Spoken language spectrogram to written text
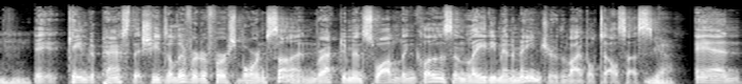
Mhm. it came to pass that she delivered her firstborn son, wrapped him in swaddling clothes, and laid him in a manger, the Bible tells us. Yeah. And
